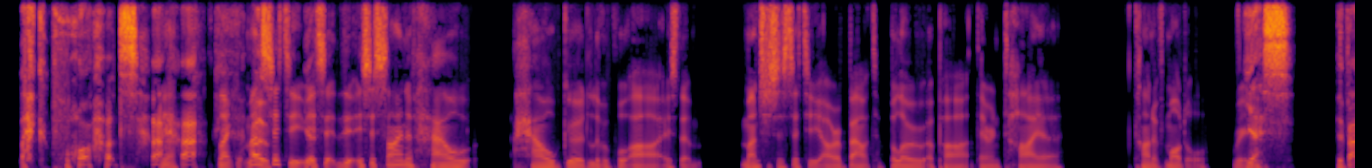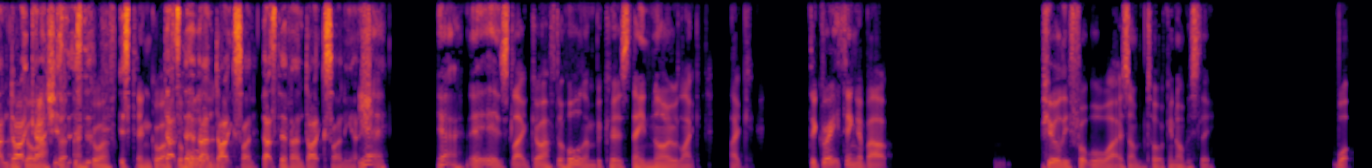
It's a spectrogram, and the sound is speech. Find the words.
What? Yeah. Like Man Oh, City, yeah. it's a, it's a sign of how how good Liverpool are. Is that Manchester City are about to blow apart their entire kind of model. Really, yes. The Van And Dyke go after- is, is and the- go af- is the- and go that's after their Van. Dyke signing. That's their Van Dijk signing, actually. Yeah, yeah, it is like go after Haaland because they know like like the great thing about purely football wise, I'm talking obviously what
